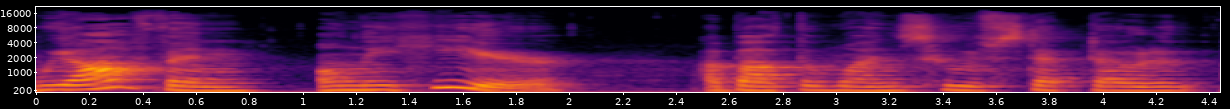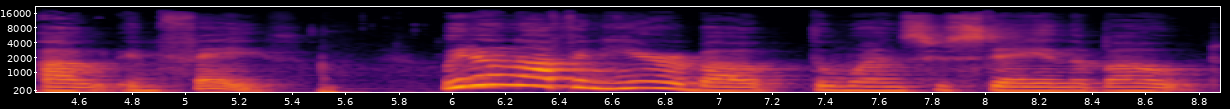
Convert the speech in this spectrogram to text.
we often only hear about the ones who have stepped out, of, out in faith. We don't often hear about the ones who stay in the boat.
